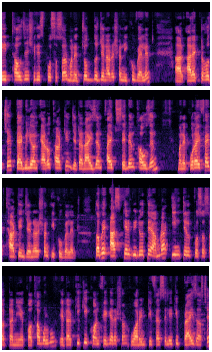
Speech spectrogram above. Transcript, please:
eight thousand series processor মানে চোদ্দ জেনারেশন ইকুভ্যালেন্ট আর আরেকটা হচ্ছে প্যাভিলিয়ন অ্যারো থার্টিন যেটা রাইজেন ফাইভ সেভেন থাউজেন্ড মানে Core i five thirteen generation equivalent তবে আজকের ভিডিওতে আমরা ইন্টেল প্রসেসরটা নিয়ে কথা বলব। এটার কি কি কনফিগারেশন ওয়ারেন্টি ফ্যাসিলিটি প্রাইস আছে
